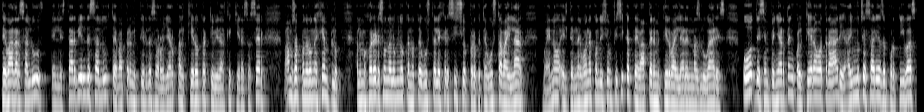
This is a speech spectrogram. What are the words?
te va a dar salud. El estar bien de salud te va a permitir desarrollar cualquier otra actividad que quieras hacer. Vamos a poner un ejemplo. A lo mejor eres un alumno que no te gusta el ejercicio, pero que te gusta bailar. Bueno, el tener buena condición física te va a permitir bailar en más lugares o desempeñarte en cualquier otra área. Hay muchas áreas deportivas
